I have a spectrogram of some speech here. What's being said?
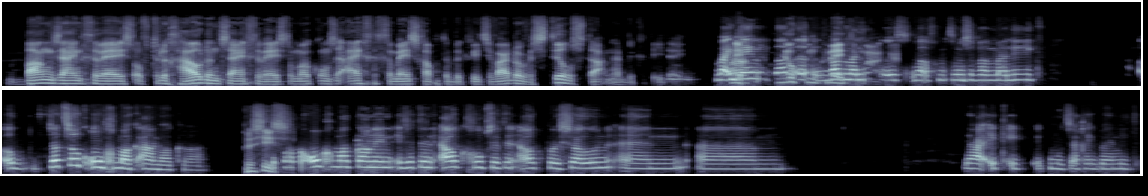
bang zijn geweest of terughoudend zijn geweest om ook onze eigen gemeenschap te bekrietsen, waardoor we stilstaan, heb ik het idee. Maar ik denk dat dat, wat Malik is, of tenminste wat Malik, ook, dat is ook ongemak aanwakkeren. Precies. ongemak kan in, zit in elke groep, zit in elk persoon. En um, ja, ik, ik, ik moet zeggen, ik ben niet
